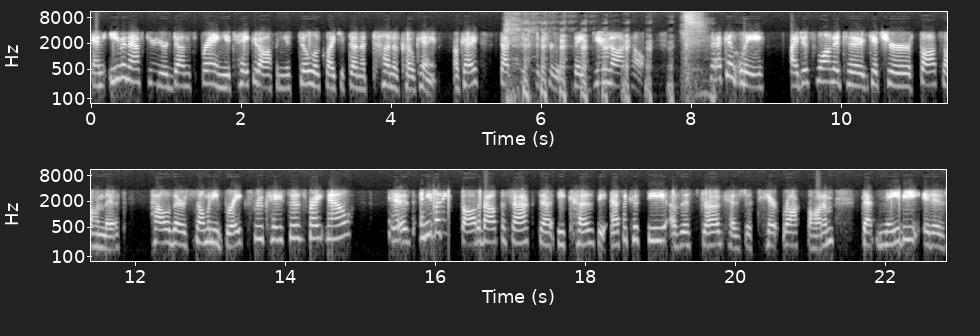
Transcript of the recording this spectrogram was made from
And even after you're done spraying, you take it off and you still look like you've done a ton of cocaine. Okay? That's just the truth. They do not help. Secondly, I just wanted to get your thoughts on this how there's so many breakthrough cases right now. Has anybody thought about the fact that because the efficacy of this drug has just hit rock bottom, that maybe it is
